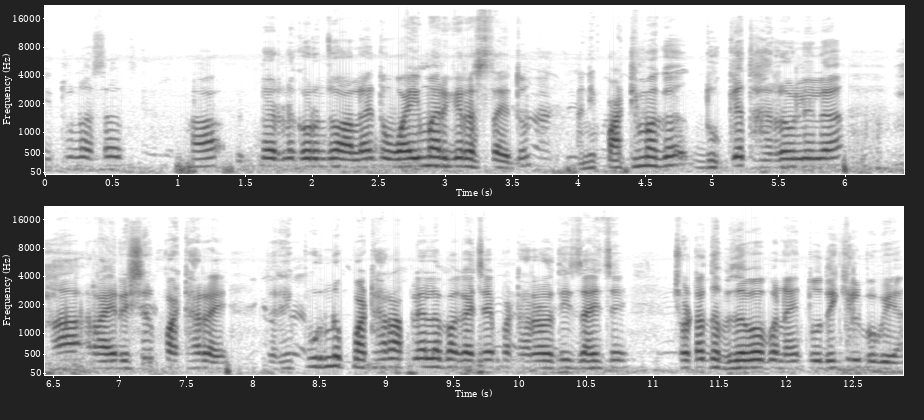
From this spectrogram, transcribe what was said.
इथून असंच हा टर्न करून जो आलाय तो वाईमार्गे रस्ता येतो आणि पाठीमागं धुक्यात हरवलेला हा रायरेश्वर पठार आहे. तर हे पूर्ण पठार आपल्याला बघायचं आहे पठारावरती जायचं आहे छोटा धबधबा पण आहे तो देखील बघूया.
